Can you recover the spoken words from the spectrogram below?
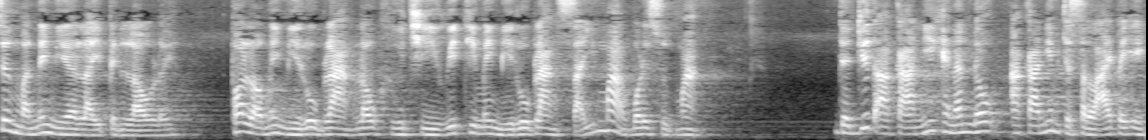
ซึ่งมันไม่มีอะไรเป็นเราเลย เพราะเราไม่มีรูปร่างเราคือชีวิตที่ไม่มีรูปร่างใสมากบริสุทธิ์มากจะยึดอาการนี้แค่นั้นแล้วอาการนี้มันจะสลายไปเอง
